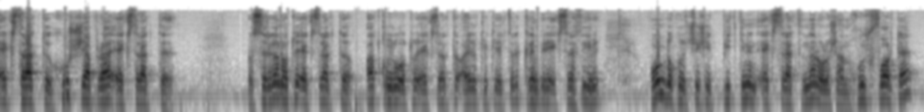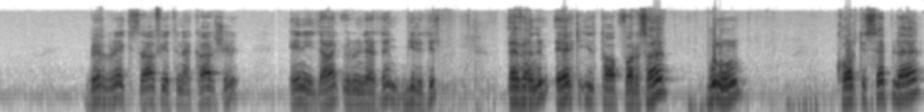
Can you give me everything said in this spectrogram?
ekstraktı, huş yaprağı ekstraktı, ısırgan otu ekstraktı, at kuyruğu otu ekstraktı, ayrı kökü ekstraktı, kremberi ekstraktı gibi 19 çeşit bitkinin ekstraktından oluşan huş forte böbrek zafiyetine karşı en ideal ürünlerden biridir. Efendim eğer ki iltihap varsa bunu kortiseple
